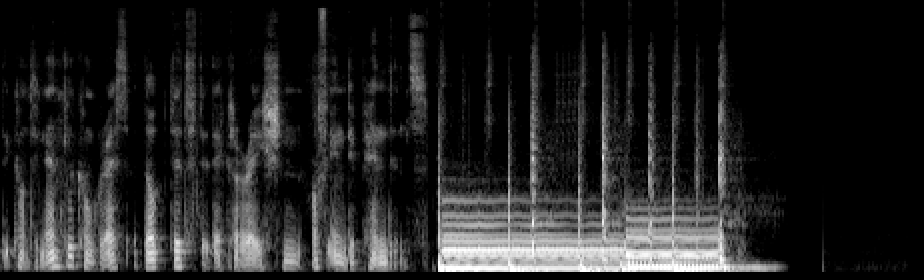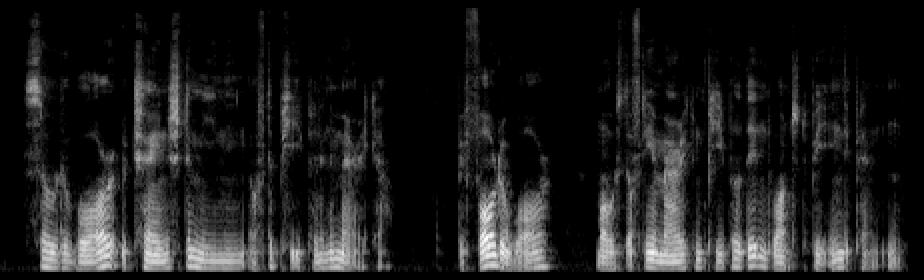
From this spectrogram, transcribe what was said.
the Continental Congress adopted the Declaration of Independence. So the war changed the meaning of the people in America. Before the war, most of the American people didn't want to be independent.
